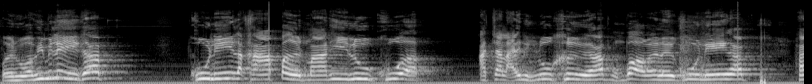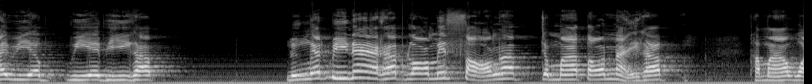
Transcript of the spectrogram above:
เปิดหัวพิมยร์ลีครับ คู่นี้ราคาเปิดมาที่ลูกควบอาจจะไหลถึงลูกครึ่งครับ ผมบอกเลยเลยคู่นี้ครับ ให้ VIP ครับหนึ่งเม็ดมีแน่ครับ รอเม็ดสองครับ จะมาตอนไหนครับ ถ้ามาไว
